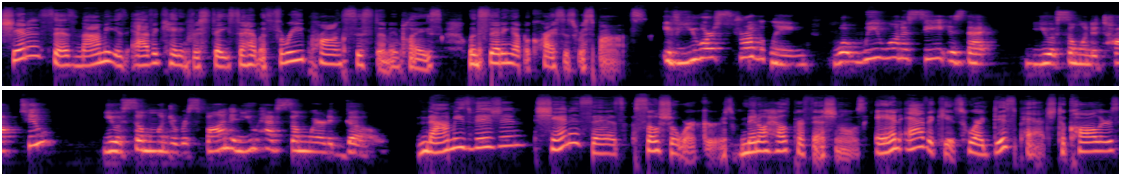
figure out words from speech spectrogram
Shannon says NAMI is advocating for states to have a three pronged system in place when setting up a crisis response. If you are struggling, what we want to see is that you have someone to talk to, you have someone to respond, and you have somewhere to go. NAMI's vision, Shannon says social workers, mental health professionals, and advocates who are dispatched to callers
